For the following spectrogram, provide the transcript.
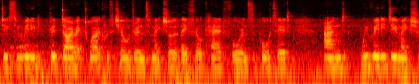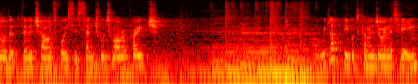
do some really good direct work with children to make sure that they feel cared for and supported. And we really do make sure that the child's voice is central to our approach. We'd love people to come and join the team.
